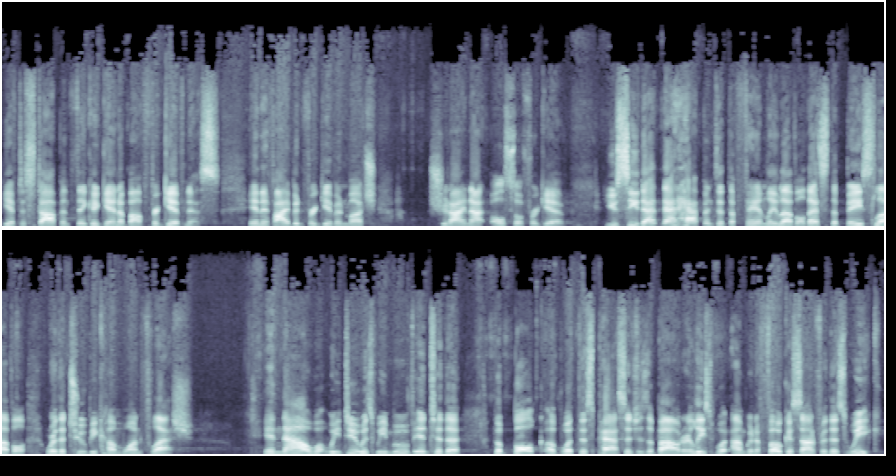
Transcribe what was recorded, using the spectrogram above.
you have to stop and think again about forgiveness. And if I've been forgiven much, should I not also forgive? You see, that, that happens at the family level. That's the base level where the two become one flesh. And now what we do is we move into the, the bulk of what this passage is about, or at least what I'm going to focus on for this week.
